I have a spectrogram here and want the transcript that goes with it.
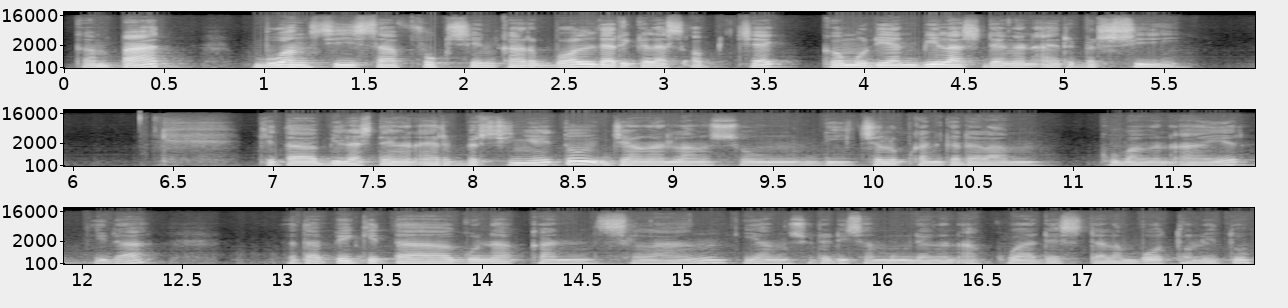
keempat buang sisa fuksin karbol dari gelas objek kemudian bilas dengan air bersih kita bilas dengan air bersihnya itu jangan langsung dicelupkan ke dalam kubangan air tidak. Tetapi kita gunakan selang yang sudah disambung dengan aquades dalam botol itu.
